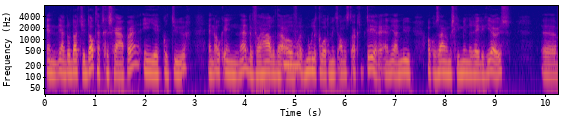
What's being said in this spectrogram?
En ja, doordat je dat hebt geschapen in je cultuur en ook in hè, de verhalen daarover, Mhm. het moeilijker wordt om iets anders te accepteren. En ja, nu, ook al zijn we misschien minder religieus, ehm,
